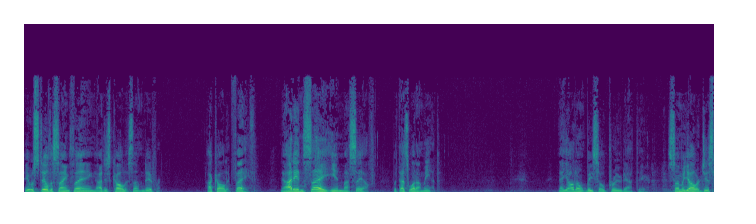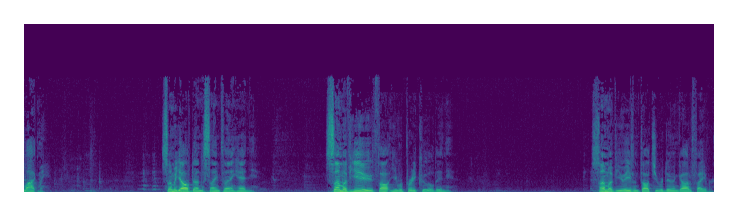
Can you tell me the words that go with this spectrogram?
It was still the same thing. I just called it something different. I called it faith. Now, I didn't say in myself, but that's what I meant. Now, y'all don't be so prude out there. Some of y'all are just like me. Some of y'all have done the same thing, hadn't you? Some of you thought you were pretty cool, didn't you? Some of you even thought you were doing God a favor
